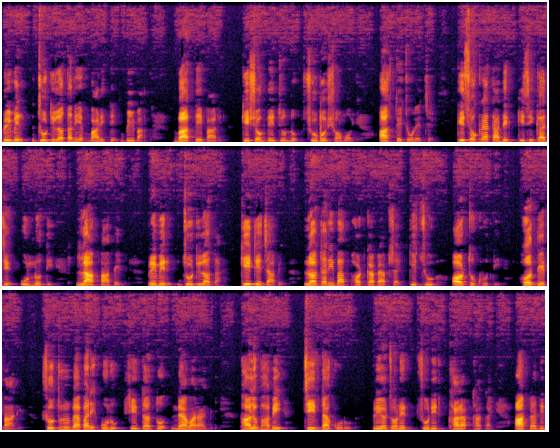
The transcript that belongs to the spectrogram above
প্রেমের জটিলতা নিয়ে বাড়িতে বিবাদ বাড়তে পারে। কৃষকদের জন্য শুভ সময় আসতে চলেছে। কৃষকরা তাদের কৃষিকাজে উন্নতি লাভ পাবেন। প্রেমের জটিলতা কেটে যাবে। লটারি বা ফটকা ব্যবসায় কিছু অর্থ ক্ষতি হতে পারে। শত্রুর ব্যাপারে কোনো সিদ্ধান্ত নেওয়ার আগে ভালোভাবে চিন্তা করুন। প্রিয়জনের শরীর খারাপ থাকায় আপনাদের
